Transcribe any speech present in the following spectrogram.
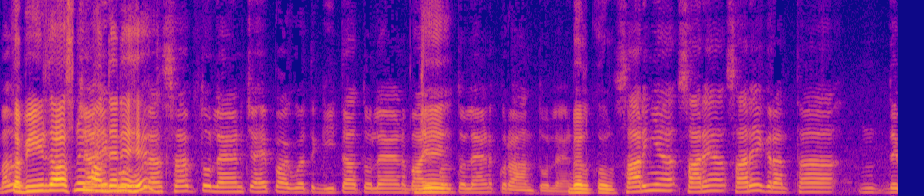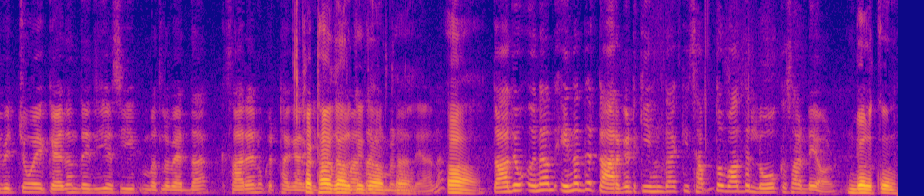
ਮਤਲਬ ਕਬੀਰ ਦਾਸ ਨੂੰ ਹੀ ਮੰਨਦੇ ਨੇ ਗੁਰੂ ਇਹ। ਗ੍ਰੰਥ ਸਾਹਿਬ ਤੋਂ ਲੈਣ ਚਾਹੇ ਭਗਵਤ ਗੀਤਾ ਤੋਂ ਲੈਣ ਬਾਈਬਲ ਤੋਂ ਲੈਣ ਕੁਰਾਨ ਤੋਂ ਲੈਣ। ਬਿਲਕੁਲ। ਸਾਰੀਆਂ ਸਾਰਿਆਂ ਸਾਰੇ ਗ੍ਰੰਥਾਂ ਦੇ ਵਿੱਚੋਂ ਇਹ ਕਹਿ ਦਿੰਦੇ ਜੀ ਅਸੀਂ ਮਤਲਬ ਐਦਾਂ ਸਾਰਿਆਂ ਨੂੰ ਇਕੱਠਾ ਕਰਕੇ ਇਕੱਠਾ ਕਰਕੇ। ਬਣਾ ਲਿਆ ਨਾ। ਹਾਂ। ਤਾਂ ਜੋ ਇਹਨਾਂ ਇਹਨਾਂ ਦਾ ਟਾਰਗੇਟ ਕੀ ਹੁੰਦਾ ਕਿ ਸਭ ਤੋਂ ਵੱਧ ਲੋਕ ਸਾਡੇ ਆਉਣ। ਬਿਲਕੁਲ।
